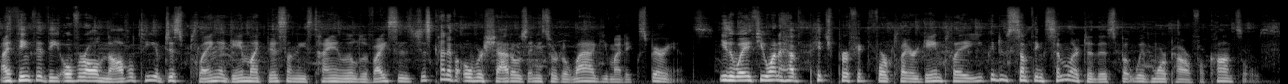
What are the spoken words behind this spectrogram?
I think that the overall novelty of just playing a game like this on these tiny little devices just kind of overshadows any sort of lag you might experience. Either way, if you want to have pitch perfect four player gameplay, you can do something similar to this but with more powerful consoles.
